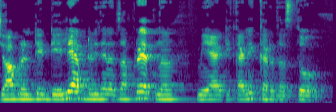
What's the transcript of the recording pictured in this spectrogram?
जॉब रिलेटेड डेली अपडेट देण्याचा प्रयत्न मी या ठिकाणी करत असतो.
